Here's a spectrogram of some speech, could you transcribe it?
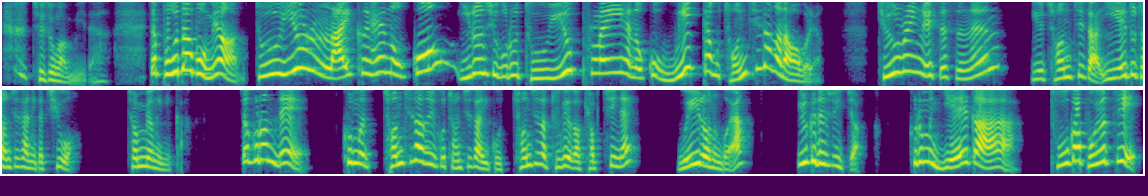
죄송합니다. 자, 보다 보면 do you like 해놓고 이런 식으로 do you play 해놓고 with 하고 전치사가 나와버려. during recess는 이 전치사, 이 얘도 전치사니까 지워. 전명이니까. 자, 그런데 그러면 전치사도 있고 전치사 있고 전치사 두 개가 겹치네? 왜 이러는 거야? 이렇게 될 수 있죠. 그러면 얘가 두가 보였지?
